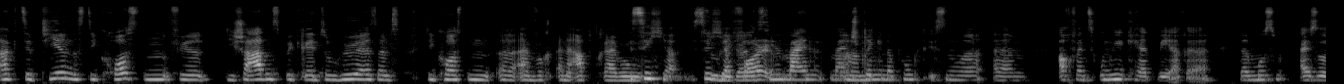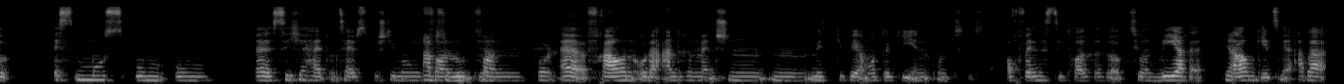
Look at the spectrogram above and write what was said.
akzeptieren, dass die Kosten für die Schadensbegrenzung höher ist als die Kosten, äh, einfach eine Abtreibung. Sicher, sicher, voll. Mein, mein Ähm. springender Punkt ist nur, ähm, auch wenn es umgekehrt wäre, dann muss, also es muss um, um äh, Sicherheit und Selbstbestimmung Absolut, von, von äh, Frauen oder anderen Menschen mit Gebärmutter gehen und auch wenn es die teurere Option wäre, Ja. darum geht es mir. Aber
